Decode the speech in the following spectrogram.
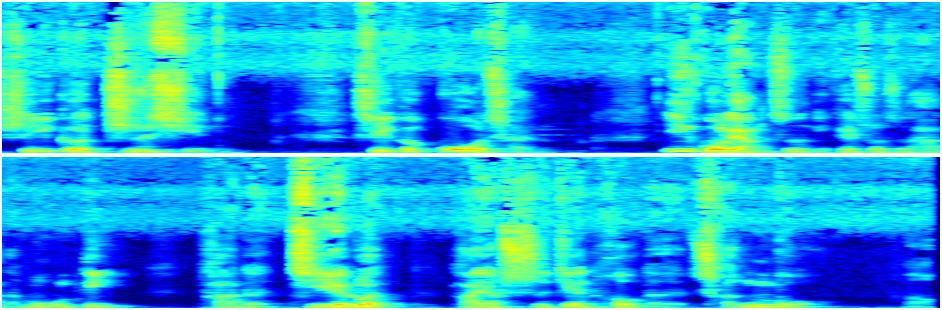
是一个执行，是一个过程；“一国两制”你可以说是它的目的。他的结论，他要实践后的成果啊，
